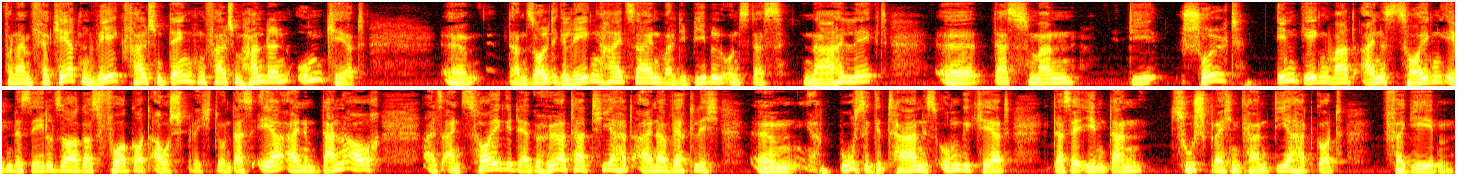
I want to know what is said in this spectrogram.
von einem verkehrten Weg, falschem Denken, falschem Handeln umkehrt, äh, dann sollte Gelegenheit sein, weil die Bibel uns das nahelegt, äh, dass man die Schuld in Gegenwart eines Zeugen, eben des Seelsorgers, vor Gott ausspricht und dass er einem dann auch als ein Zeuge, der gehört hat, hier hat einer wirklich ähm, Buße getan, ist umgekehrt, dass er ihm dann zusprechen kann, dir hat Gott vergeben.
